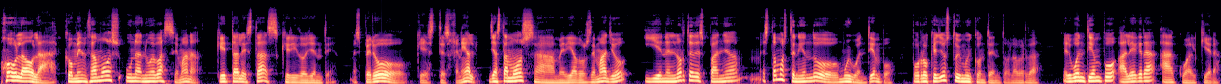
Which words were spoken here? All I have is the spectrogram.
Hola, hola, comenzamos una nueva semana. ¿Qué tal estás, querido oyente? Espero que estés genial. Ya estamos a mediados de mayo y en el norte de España estamos teniendo muy buen tiempo, por lo que yo estoy muy contento, la verdad. El buen tiempo alegra a cualquiera.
